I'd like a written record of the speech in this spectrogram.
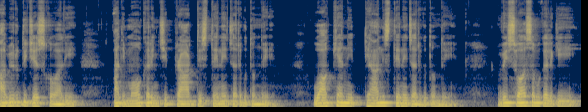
అభివృద్ధి చేసుకోవాలి. అది మోకరించి ప్రార్థిస్తేనే జరుగుతుంది. వాక్యాన్ని ధ్యానిస్తేనే జరుగుతుంది. విశ్వాసము కలిగి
